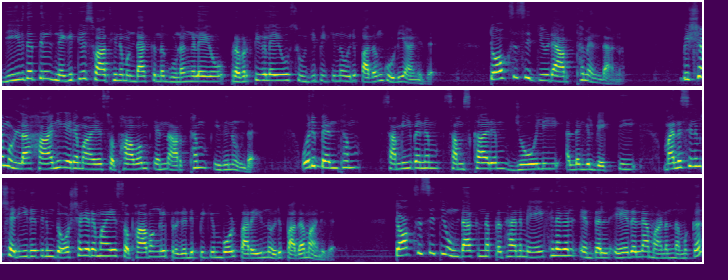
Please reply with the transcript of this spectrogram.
ജീവിതത്തിൽ നെഗറ്റീവ് സ്വാധീനമുണ്ടാക്കുന്ന ഗുണങ്ങളെയോ പ്രവൃത്തികളെയോ സൂചിപ്പിക്കുന്ന ഒരു പദം കൂടിയാണിത്. ടോക്സിസിറ്റിയുടെ അർത്ഥം എന്താണ്? വിഷമുള്ള ഹാനികരമായ സ്വഭാവം എന്ന അർത്ഥം ഇതിനുണ്ട്. ഒരു ബന്ധം സമീപനം സംസ്കാരം ജോലി അല്ലെങ്കിൽ വ്യക്തി മനസ്സിനും ശരീരത്തിനും ദോഷകരമായ സ്വഭാവങ്ങൾ പ്രകടിപ്പിക്കുമ്പോൾ പറയുന്ന ഒരു പദമാണിത്. ടോക്സിസിറ്റി ഉണ്ടാക്കുന്ന പ്രധാന മേഖലകൾ എന്തെൽ ഏതെല്ലാമാണെന്ന് നമുക്ക്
